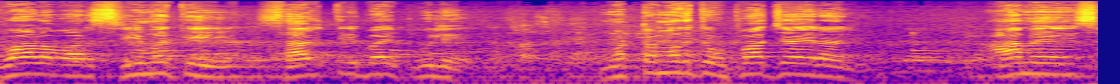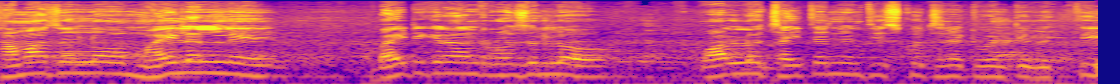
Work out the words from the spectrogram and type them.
ఇవాళ వారి శ్రీమతి సావిత్రిబాయి పూలే మొట్టమొదటి ఉపాధ్యాయురాలు. ఆమె సమాజంలో మహిళల్ని బయటికి రాని రోజుల్లో వాళ్ళలో చైతన్యం తీసుకొచ్చినటువంటి వ్యక్తి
